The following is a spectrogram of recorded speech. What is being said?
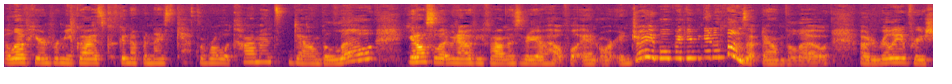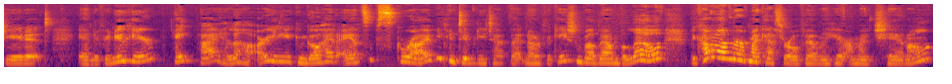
I love hearing from you guys, cooking up a nice casserole of comments down below. You can also let me know if you found this video helpful and or enjoyable by giving it a thumbs up down below. I would really appreciate it. And if you're new here, hey, hi, hello, how are you? You can go ahead and subscribe. You can tippity tap that notification bell down below. Become a member of my casserole family here on my channel.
